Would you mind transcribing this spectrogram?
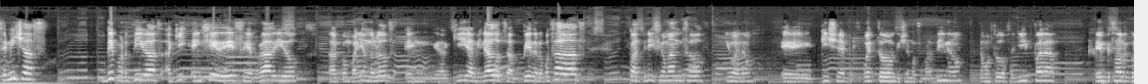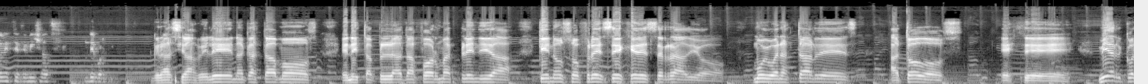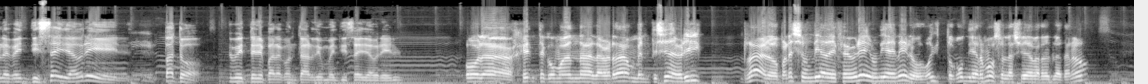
Semillas Deportivas aquí en GDS Radio, acompañándolos. Aquí a mi lado está Pedro Posadas, Patricio Manso y bueno, eh, Guille, por supuesto, Guillermo San Martino. Estamos todos aquí para empezar con este Semillas Deportivas. Gracias Belén, acá estamos en esta plataforma espléndida que nos ofrece GDS Radio. Muy buenas tardes a todos. Este miércoles 26 de abril. Pato, ¿qué tenés para contar de un 26 de abril? Hola, gente, ¿cómo anda? La verdad, un 26 de abril raro, parece un día de febrero, un día de enero. Hoy tocó un día hermoso en la ciudad de Mar del Plata, ¿no?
